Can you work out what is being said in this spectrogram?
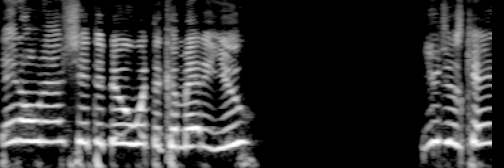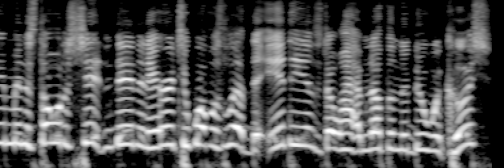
They don't have shit to do with the committee, you. You just came in and stole the shit and then inherited what was left. The Indians don't have nothing to do with Kush.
